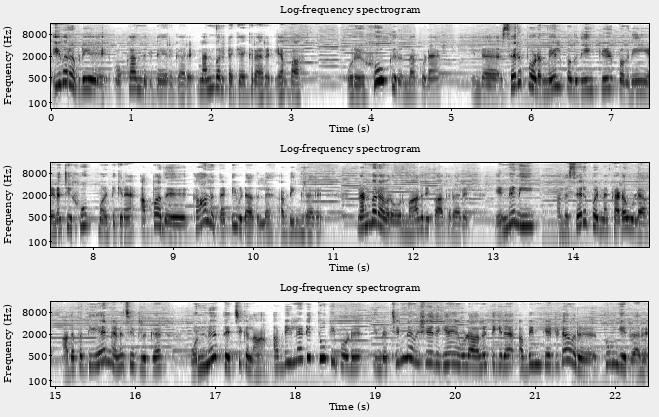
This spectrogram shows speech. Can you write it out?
இவர் அப்படியே உட்காந்துக்கிட்டே இருக்காரு. நண்பர்கிட்ட கேட்குறாரு ஏன்பா ஒரு ஹூக் இருந்தால் கூட இந்த செருப்போட மேல் பகுதியும் கீழ்ப்பகுதியும் இணைச்சி ஹூக் மாட்டிக்கிறேன். அப்போ அது காலை தட்டி விடாதுல்ல? அப்படிங்கிறாரு. நண்பர் அவரை ஒரு மாதிரி பார்க்குறாரு என்ன நீ அந்த செருப்பு என்ன கடவுளா? அதை பற்றியே நினச்சிட்டு இருக்க? ஒன்று தைச்சிக்கலாம். அப்படி இல்லாட்டி தூக்கி போடு. இந்த சின்ன விஷயத்துக்கு ஏன் இவ்வளோ அலட்டிக்கிற? அப்படின்னு கேட்டுட்டு அவர் தூங்கிடுறாரு.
